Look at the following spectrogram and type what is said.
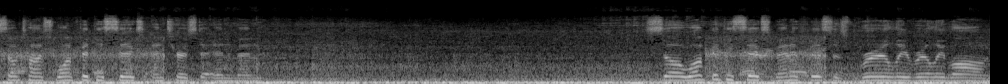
but sometimes 156 enters the Inman. So 156 manifest is really, really long.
